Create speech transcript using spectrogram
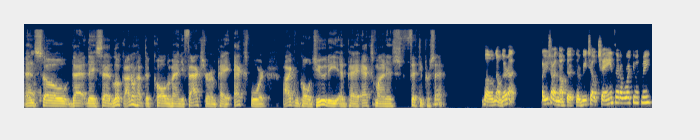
And so that they said, look, I don't have to call the manufacturer and pay export. I can call Judi and pay X minus 50%. Well, no, they're not. Are you talking about the, the retail chains that are working with me?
